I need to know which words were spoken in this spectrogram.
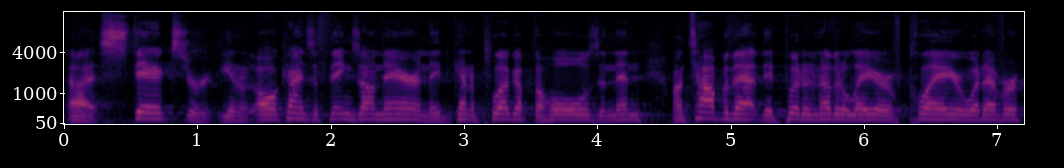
uh, sticks or, you know, all kinds of things on there, and they'd kind of plug up the holes, and then on top of that, they'd put another layer of clay or whatever,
